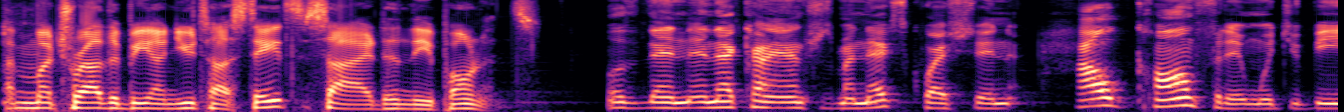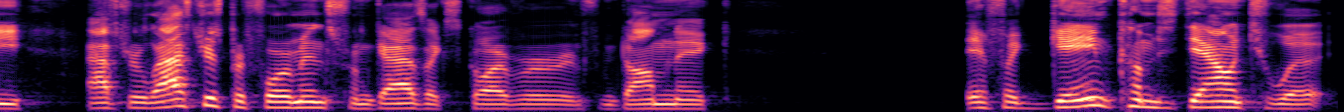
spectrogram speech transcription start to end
I'd much rather be on Utah State's side than the opponents. Well, then, and that kind of answers my next question. How confident would you be after last year's performance from guys like Scarver and from Dominic? If a game comes down to it,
